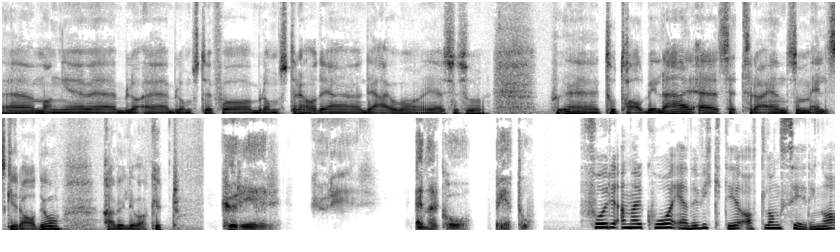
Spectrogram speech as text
eh, mange eh, blomster få blomstre, og det, det er jo Jeg syns jo totalbildet her, sett fra en som elsker radio, er veldig vakkert. Kurer. NRK P2. For NRK er det viktig at lanseringa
